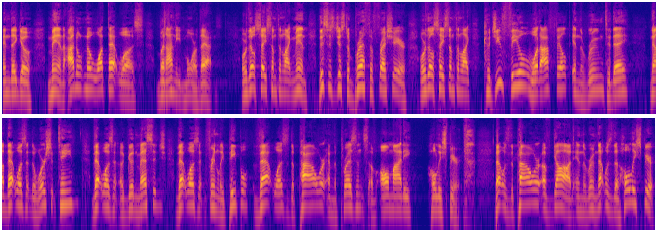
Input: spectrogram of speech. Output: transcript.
and they go, Man, I don't know what that was, but I need more of that. Or they'll say something like, Man, this is just a breath of fresh air. Or they'll say something like, Could you feel what I felt in the room today? Now, that wasn't the worship team. That wasn't a good message. That wasn't friendly people. That was the power and the presence of Almighty Holy Spirit. That was the power of God in the room. That was the Holy Spirit.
